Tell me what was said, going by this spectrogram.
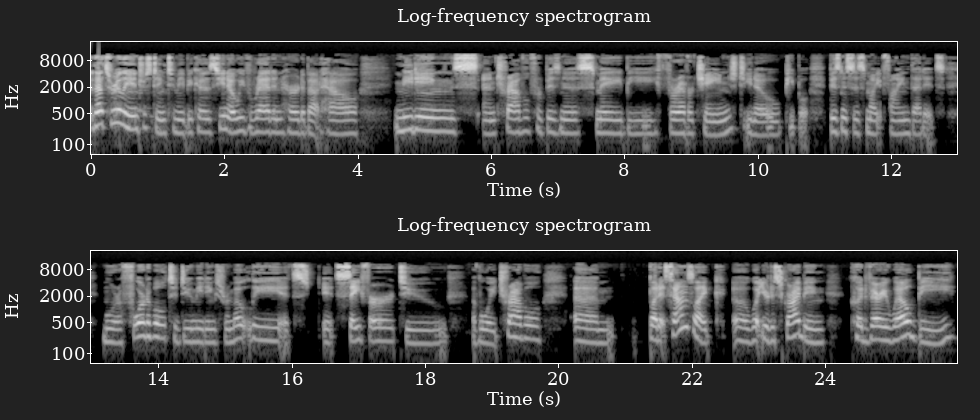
that's really interesting to me because, you know, we've read and heard about how meetings and travel for business may be forever changed. You know, people, businesses might find that it's more affordable to do meetings remotely. It's, it's safer to avoid travel. Um, but it sounds like uh, what you're describing could very well be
